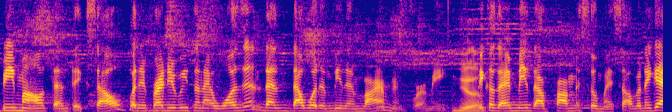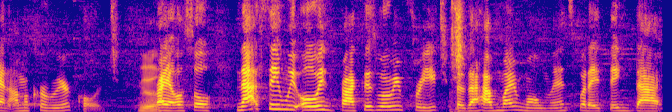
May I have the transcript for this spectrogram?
be my authentic self. But if for any reason I wasn't, then that wouldn't be the environment for me. Yeah. Because I made that promise to myself. And again, I'm a career coach. Yeah. Right. Also, not saying we always practice what we preach, because I have my moments, but I think that,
